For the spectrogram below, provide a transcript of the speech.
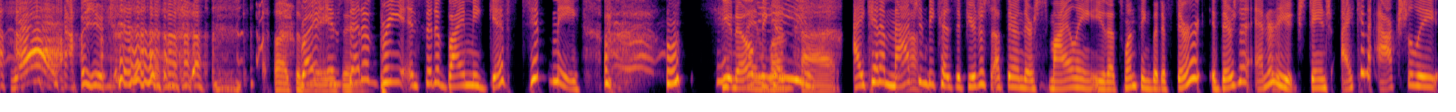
yes. Now you- That's right? Instead of bringing, instead of buying me gifts, tip me. you know, I because. I can imagine because if you're just up there and they're smiling at you, that's one thing. But if there if there's an energy exchange, I can actually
